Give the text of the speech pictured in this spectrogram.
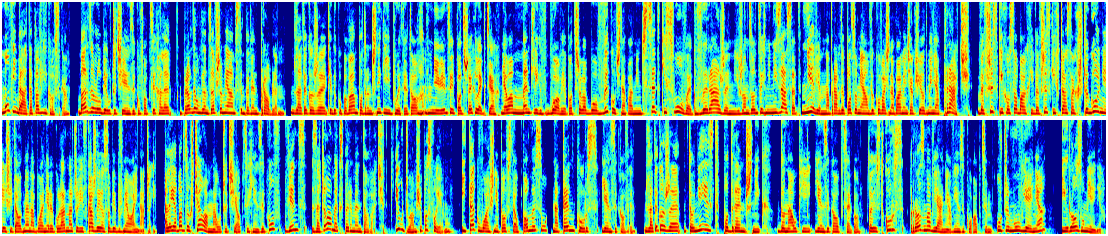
Mówi Beata Pawlikowska. Bardzo lubię uczyć się języków obcych, ale prawdę mówiąc, zawsze miałam z tym pewien problem. Dlatego, że kiedy kupowałam podręczniki i płyty, to mniej więcej po trzech lekcjach miałam mętlik w głowie, bo trzeba było wykuć na pamięć setki słówek, wyrażeń i rządzących nimi zasad. Nie wiem naprawdę, po co miałam wykuwać na pamięć, jak się odmienia prać. We wszystkich osobach i we wszystkich czasach, szczególnie jeśli ta odmiana była nieregularna, czyli w każdej osobie brzmiała inaczej. Ale ja bardzo chciałam nauczyć się obcych języków, więc zaczęłam eksperymentować i uczyłam się po swojemu. I tak właśnie powstał pomysł na ten kurs językowy. Dlatego, że to nie jest podręcznik do nauki języka obcego. To jest kurs rozmawiania w języku obcym. Uczy mówienia i rozumienia.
